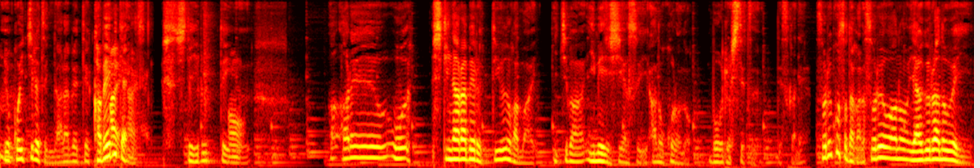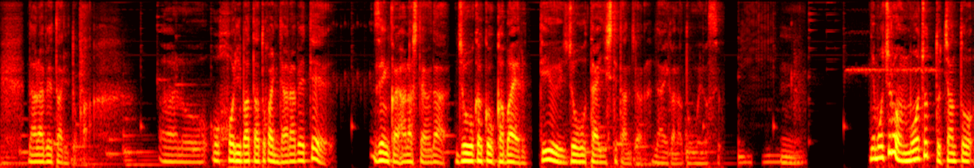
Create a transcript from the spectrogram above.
うん。横一列に並べて壁みたいにはいはいはいしているっていう、うんああれを敷き並べるっていうのが、まあ、一番イメージしやすいあの頃の防御施設ですかね。それこそだからそれをあの、櫓の上に並べたりとか、あの、お堀端とかに並べて、前回話したような城郭をかばえるっていう状態にしてたんじゃないかなと思いますよ。うん。で、もちろんもうちょっとちゃんと、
